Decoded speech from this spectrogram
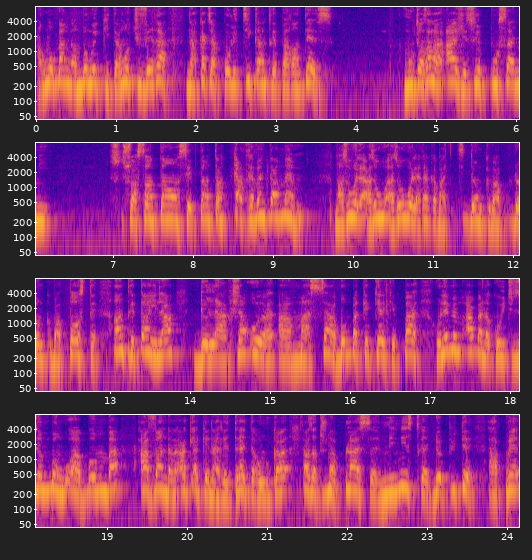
Mbongo tu verras na kati ya politique entre parenthèse moto aza na age esi epusani 60 ans 70 ans 80 ans même donc baposte entre temps il a de l'argent oyo amassa abombaki quelque part. Ole même abanda koutilize mbongo oyo abomba avanda ake na retraite akoluka aza toujours na place ministre député après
